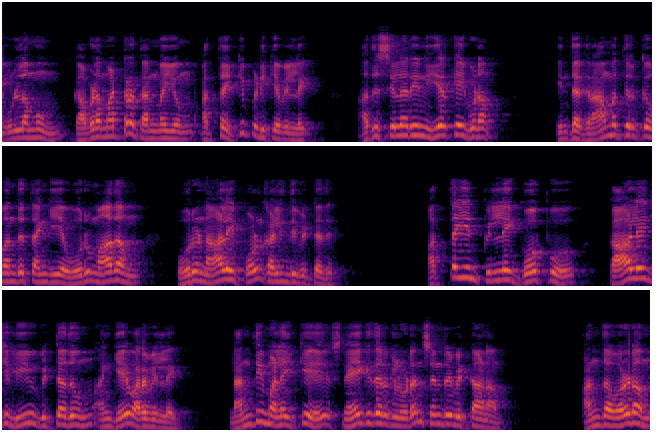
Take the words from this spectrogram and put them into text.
உள்ளமும் கவனமற்ற தன்மையும் அத்தைக்கு பிடிக்கவில்லை. அது சிலரின் இயற்கை குணம். இந்த கிராமத்திற்கு வந்து தங்கிய ஒரு மாதம் ஒரு நாளை போல் கழிந்து விட்டது அத்தையின் பிள்ளை கோப்பு காலேஜ் லீவ் விட்டதும் அங்கே வரவில்லை. நந்திமலைக்கு சிநேகிதர்களுடன் சென்று விட்டானாம். அந்த வருடம்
